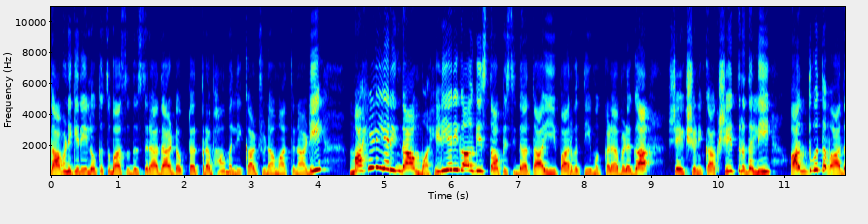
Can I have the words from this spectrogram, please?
ದಾವಣಗೆರೆ ಲೋಕಸಭಾ ಸದಸ್ಯರಾದ ಡಾಕ್ಟರ್ ಪ್ರಭಾ ಮಲ್ಲಿಕಾರ್ಜುನ ಮಾತನಾಡಿ, ಮಹಿಳೆಯರಿಂದ ಮಹಿಳೆಯರಿಗಾಗಿ ಸ್ಥಾಪಿಸಿದ ತಾಯಿ ಪಾರ್ವತಿ ಮಕ್ಕಳ ಬಳಗ ಶೈಕ್ಷಣಿಕ ಕ್ಷೇತ್ರದಲ್ಲಿ ಅದ್ಭುತವಾದ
